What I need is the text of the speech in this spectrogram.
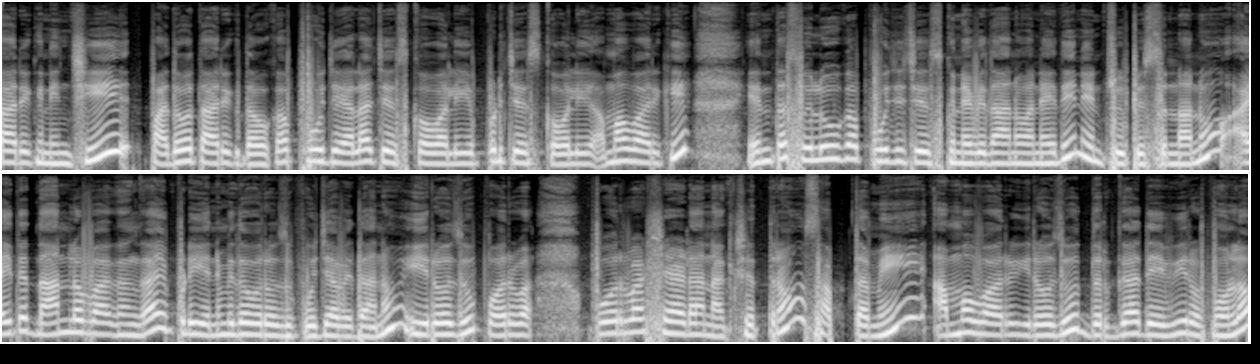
తారీఖు నుంచి పదో తారీఖు దాకా పూజ ఎలా చేసుకోవాలి ఎప్పుడు చేసుకోవాలి అమ్మవారికి ఎంత సులువుగా పూజ చేసుకునే విధానం అనేది నేను చూపిస్తున్నాను. అయితే దానిలో భాగంగా ఇప్పుడు ఎనిమిదవ రోజు పూజా విధానం. ఈరోజు పూర్వ పూర్వాషాఢ నక్షత్రం సప్తమి. అమ్మవారు ఈరోజు దుర్గాదేవి రూపంలో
